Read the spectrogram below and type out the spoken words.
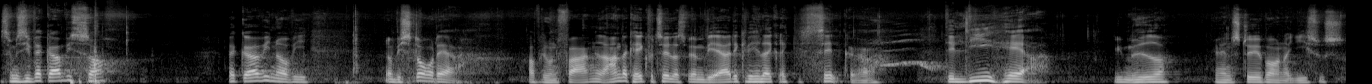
Så man siger, hvad gør vi så? Hvad gør vi, når vi, når vi står der og bliver fanget? Andre kan ikke fortælle os, hvem vi er. Det kan vi heller ikke rigtig selv gøre. Det er lige her, vi møder Johannes Støberen og Jesus.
